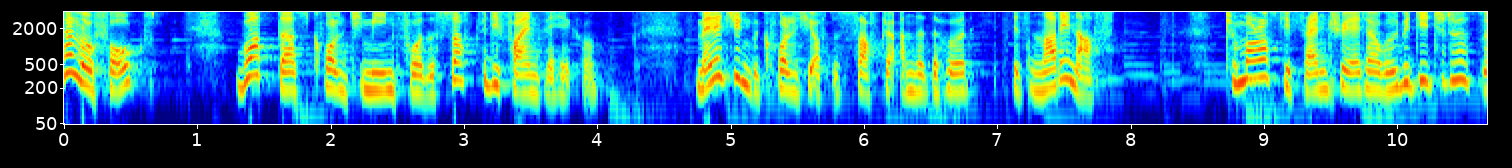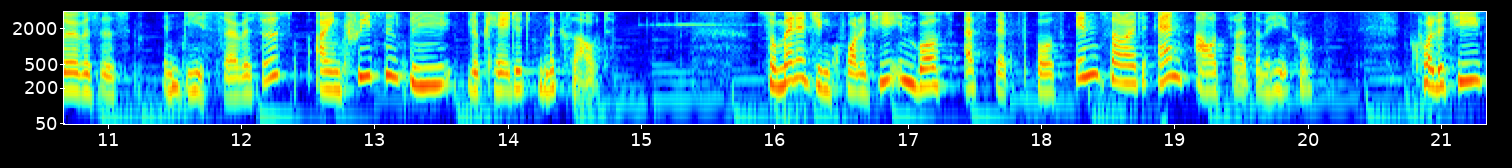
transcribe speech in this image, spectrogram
Hello, folks. What does quality mean for the software defined vehicle? Managing the quality of the software under the hood is not enough. Tomorrow's differentiator will be digital services, and these services are increasingly located in the cloud. So, managing quality involves aspects both inside and outside the vehicle. Quality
